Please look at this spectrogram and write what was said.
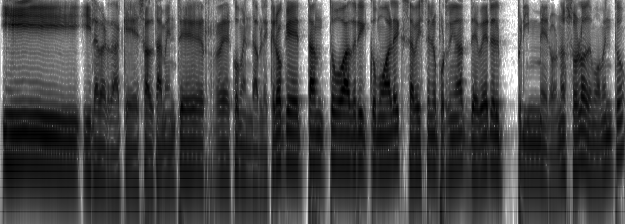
Y, y la verdad que es altamente recomendable. Creo que tanto Adri como Alex habéis tenido oportunidad de ver el primero, no solo de momento.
